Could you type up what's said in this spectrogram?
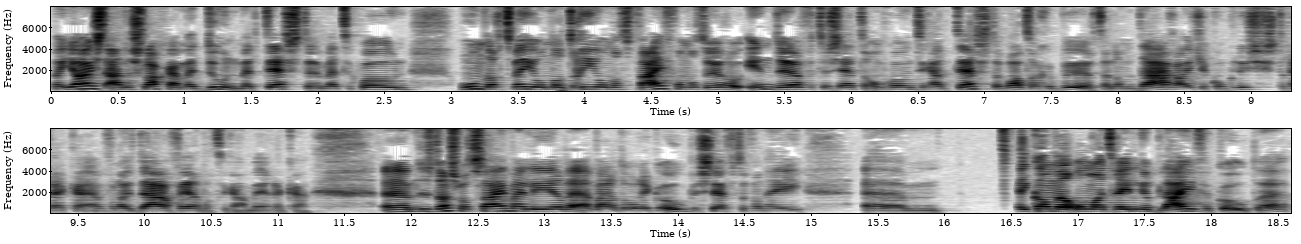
Maar juist aan de slag gaan met doen, met testen. Met gewoon 100, 200, 300, 500 euro in durven te zetten. Om gewoon te gaan testen wat er gebeurt. En om daaruit je conclusies te trekken. En vanuit daar verder te gaan werken. Um, dus dat is wat zij mij leerden. En waardoor ik ook besefte van... Hey, um, ik kan wel online trainingen blijven kopen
